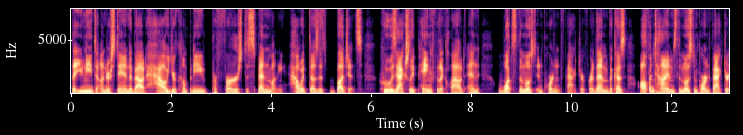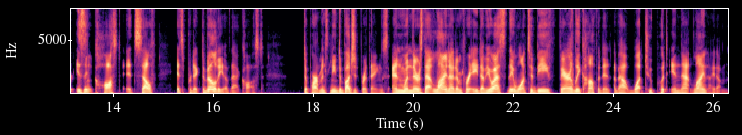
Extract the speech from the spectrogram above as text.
that you need to understand about how your company prefers to spend money, how it does its budgets, who is actually paying for the cloud, and what's the most important factor for them. Because oftentimes, the most important factor isn't cost itself, it's predictability of that cost. Departments need to budget for things. And when there's that line item for AWS, they want to be fairly confident about what to put in that line item.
